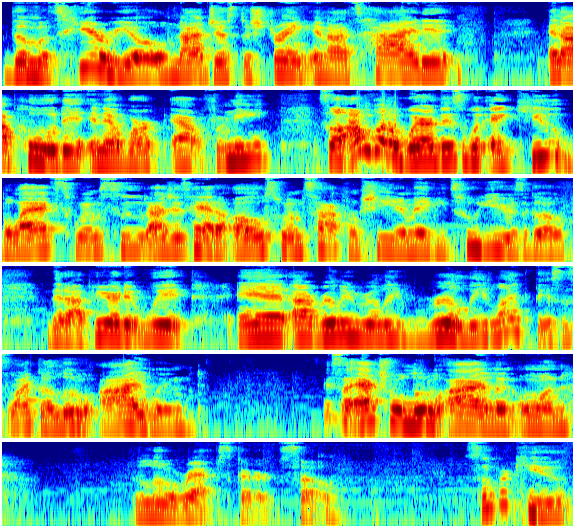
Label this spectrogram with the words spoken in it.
the material, not just the string, and I tied it and I pulled it and it worked out for me. So I'm going to wear this with a cute black swimsuit. I just had an old swim top from Shein maybe two years ago that I paired it with. And I really, really, really like this. It's like a little island. It's an actual little island on the little wrap skirt. So super cute.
